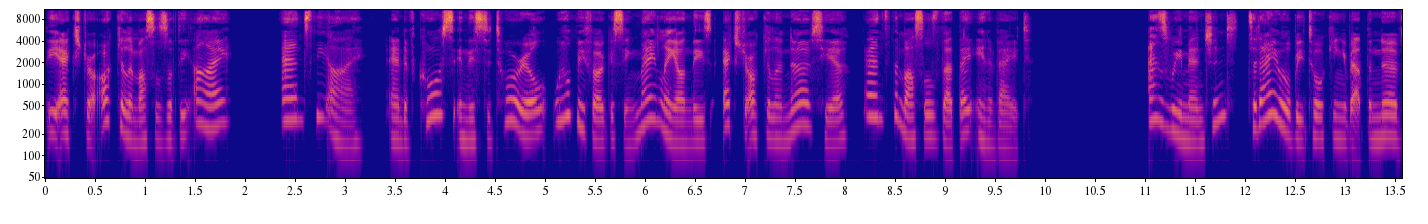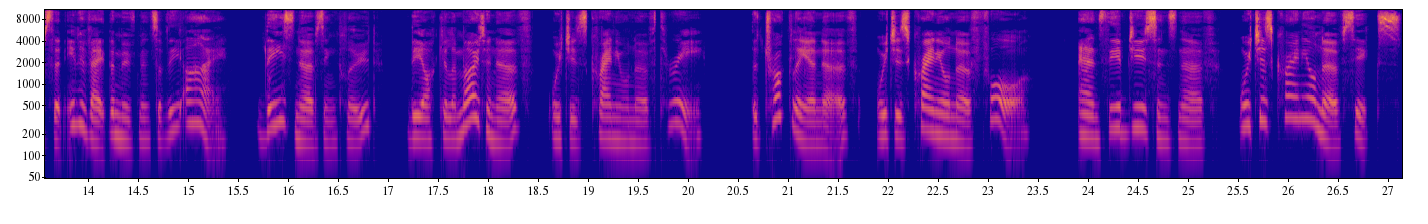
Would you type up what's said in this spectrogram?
the extraocular muscles of the eye, and the eye. And of course, in this tutorial, we'll be focusing mainly on these extraocular nerves here and the muscles that they innervate. As we mentioned, today we'll be talking about the nerves that innervate the movements of the eye. These nerves include the oculomotor nerve, which is cranial nerve 3, the trochlear nerve, which is cranial nerve 4, and the abducens nerve, which is cranial nerve 6.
